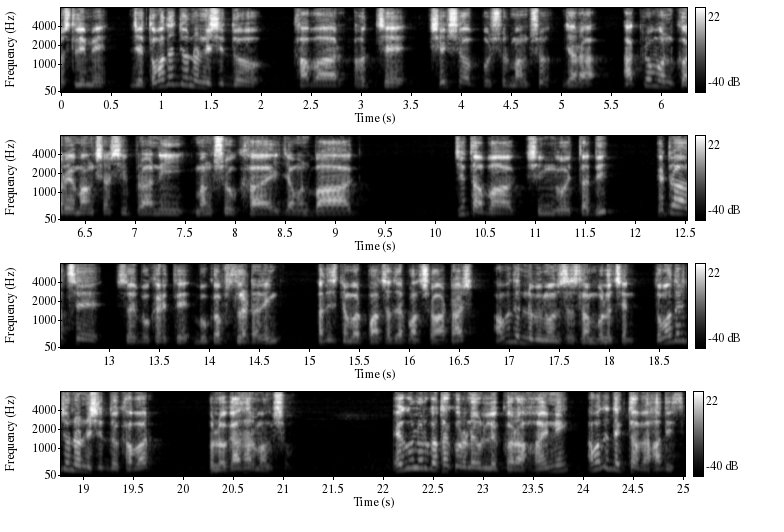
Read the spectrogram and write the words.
মুসলিমে, যে তোমাদের জন্য নিষিদ্ধ খাবার হচ্ছে সেই সব পশুর মাংস যারা আক্রমণ করে মাংসাশী প্রাণী, মাংস খায়, যেমন বাঘ, চিতাবাঘ, সিংহ ইত্যাদি। এটা আছে সহি বুখারিতে বুক অফ স্ল্যাটারিং হাদিস নম্বর পাঁচ হাজার পাঁচশো আঠাশ। আমাদের নবী মোহাম্মদ ইসলাম বলেছেন, তোমাদের জন্য নিষিদ্ধ খাবার হলো গাধার মাংস। এগুলোর কথা কোরআনে উল্লেখ করা হয়নি। আমাদের দেখতে হবে হাদিস।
